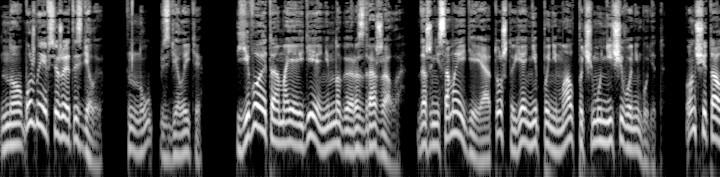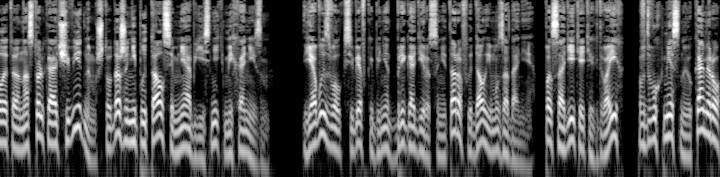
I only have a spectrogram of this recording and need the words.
Но можно я все же это сделаю? Ну, сделайте. Его эта моя идея немного раздражала. Даже не сама идея, а то, что я не понимал, почему ничего не будет. Он считал это настолько очевидным, что даже не пытался мне объяснить механизм. Я вызвал к себе в кабинет бригадира санитаров и дал ему задание посадить этих двоих в двухместную камеру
